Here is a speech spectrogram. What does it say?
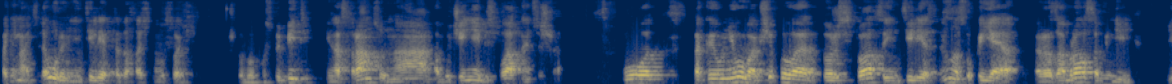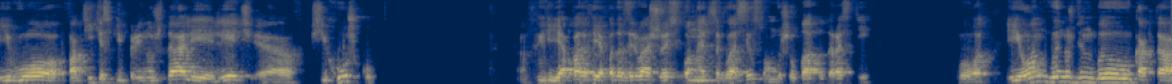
понимаете, да, уровень интеллекта достаточно высокий, чтобы поступить иностранцу на обучение бесплатное в США. Вот. Так и у него вообще была тоже ситуация интересная. Ну, насколько я разобрался в ней, его фактически принуждали лечь э, в психушку, я, я подозреваю, что если бы он на это согласился, он вышел бы оттуда расти. Вот. И он вынужден был как-то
